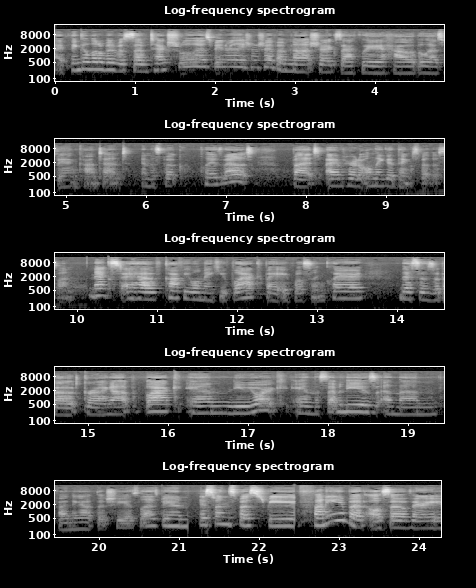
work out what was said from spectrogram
I think a little bit of a subtextual lesbian relationship. I'm not sure exactly how the lesbian content in this book plays out, but I've heard only good things about this one. Next, I have Coffee Will Make You Black by April Sinclair. This is about growing up black in New York in the 70s and then finding out that she is lesbian. This one's supposed to be funny but also very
